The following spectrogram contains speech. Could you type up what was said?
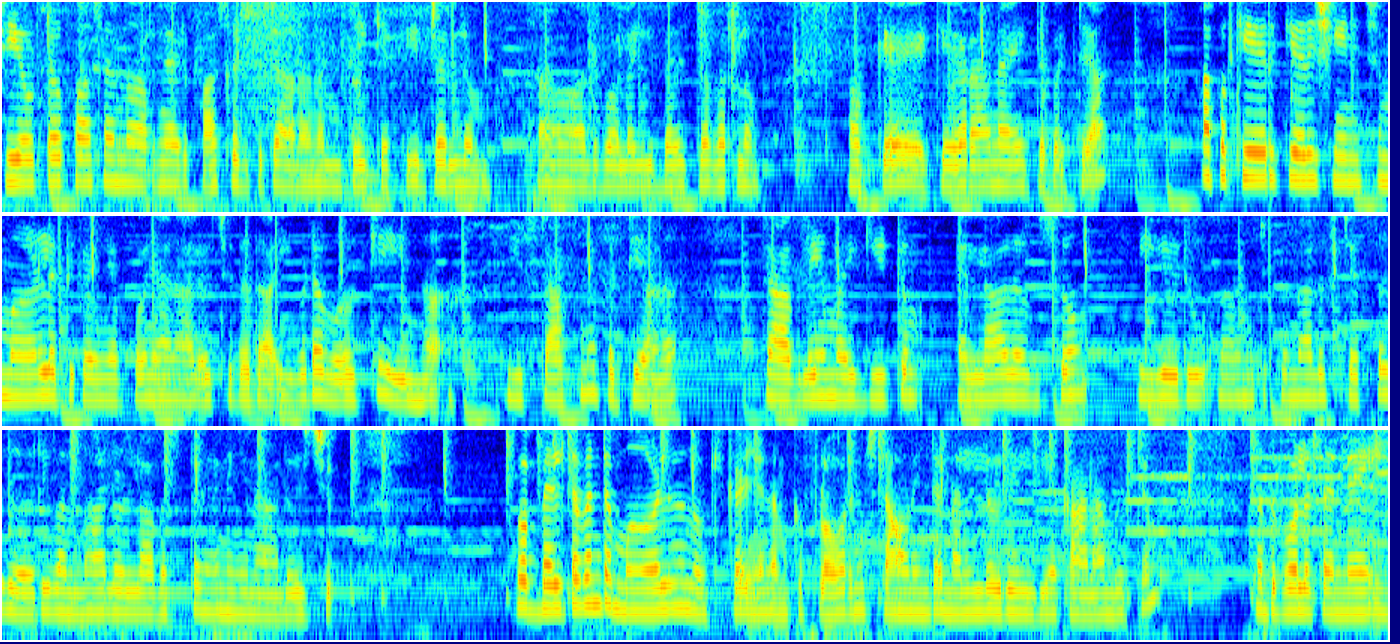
ജിയോട്ടോ പാസ് എന്ന് പറഞ്ഞ ഒരു പാസ് എടുത്തിട്ടാണ് നമുക്ക് ഈ കത്തീഡ്രലിലും അതുപോലെ ഈ ബെൽ ടവറിലും ഒക്കെ കയറാനായിട്ട് പറ്റുക. അപ്പോൾ കയറി കയറി ക്ഷീണിച്ച് മേളിലെത്തി കഴിഞ്ഞപ്പോൾ ഞാൻ ആലോചിച്ചത് ഇവിടെ വർക്ക് ചെയ്യുന്ന ഈ സ്റ്റാഫിനെ പറ്റിയാണ് രാവിലെയും വൈകിട്ടും എല്ലാ ദിവസവും ഈ ഒരു നാനൂറ്റി പതിനാല് സ്റ്റെപ്പ് കയറി വന്നാലുള്ള അവസ്ഥ ഞാനിങ്ങനെ ആലോചിച്ചു. അപ്പോൾ ബെൽട്ടവന്റെ മേളിൽ നിന്ന് നോക്കിക്കഴിഞ്ഞാൽ നമുക്ക് ഫ്ലോറൻസ് ടൗണിന്റെ നല്ലൊരു ഏരിയ കാണാൻ പറ്റും. അതുപോലെ തന്നെ ഈ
